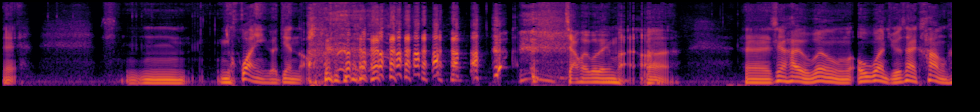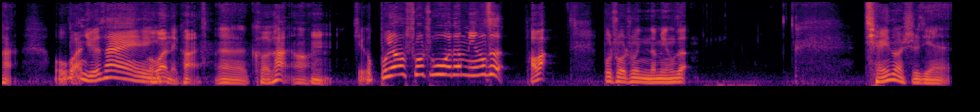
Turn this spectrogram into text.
对，嗯，你换一个电脑。加快固态硬盘啊！啊，呃，这还有问我们欧冠决赛看不看？欧冠决赛，欧冠得看。嗯、可看啊。嗯，这个不要说出我的名字，好吧？不说出你的名字。前一段时间，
